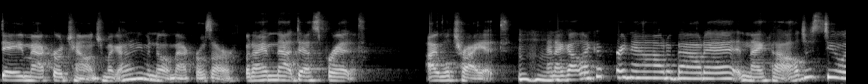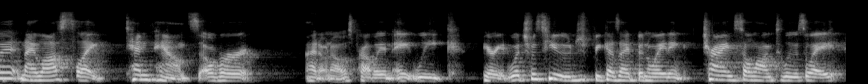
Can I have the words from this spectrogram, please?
day macro challenge. I'm like, I don't even know what macros are, but I am that desperate. I will try it. Mm-hmm. And I got like a printout about it and I thought, I'll just do it. And I lost like 10 pounds over, I don't know, it was probably an eight week period, which was huge because I'd been waiting, trying so long to lose weight.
